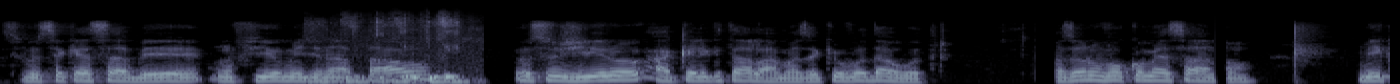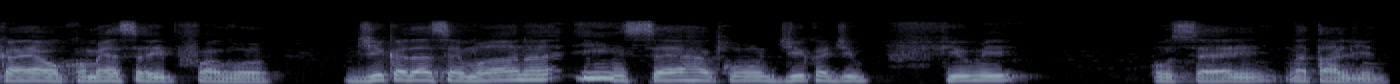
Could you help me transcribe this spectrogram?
Se você quer saber um filme de Natal, eu sugiro aquele que está lá, mas aqui eu vou dar outro. Mas eu não vou começar, não. Micael, começa aí, por favor. Dica da semana e encerra com dica de filme ou série natalino.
